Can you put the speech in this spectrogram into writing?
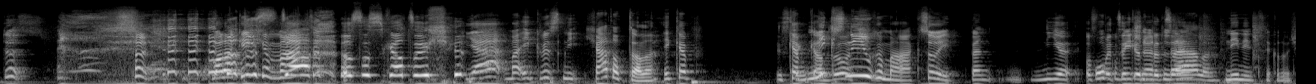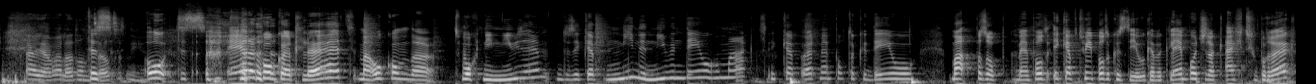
Dus. Sorry. Wat ik gemaakt heb... Dat is zo schattig. Ja, maar ik wist niet... Gaat dat tellen? Ik heb, Is ik heb niks nieuw gemaakt. Sorry. Ik ben niet... Of ook een ik beetje uit betalen? Nee, nee, het is een cadeautje. Ah ja, voilà, dan telt het niet. oh, het is eigenlijk ook uit luiheid, maar ook omdat het mocht niet nieuw zijn. Dus ik heb niet een nieuwe deo gemaakt. Ik heb uit mijn potje deo... Maar pas op, mijn pot, ik heb twee potjes deo. Ik heb een klein potje dat ik echt gebruik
